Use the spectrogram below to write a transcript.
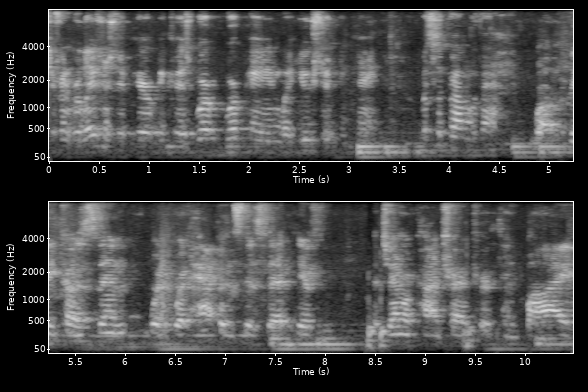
different relationship here because we're, we're paying what you should be paying. What's the problem with that? Well, because then what, what happens is that if a general contractor can buy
